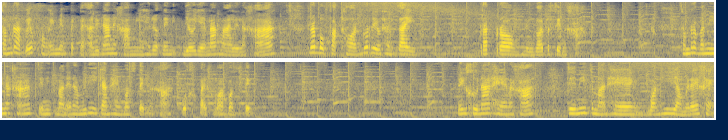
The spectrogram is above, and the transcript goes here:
สำหรับเว็บของ MM88 Arena นะคะ มีให้เลือกเล่นเยอะแยะมากมายเลยนะคะ ระบบฝากถอนรวดเร็วทันใจ รับรอง 100%ค่ะสำหรับวันนี้นะคะ เจนนี่จะมาแนะนำวิธีการแทงบอลสเต็ปนะคะ กดเข้าไปคำว่าบอลสเต็ปนี่คือหน้าแทงนะคะ เจนี่จะมาแทงบอลที่ยังไม่ได้แข่ง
